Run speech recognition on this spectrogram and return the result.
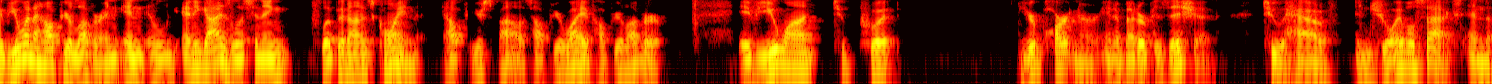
if you want to help your lover, and, and any guys listening, flip it on its coin. Help your spouse, help your wife, help your lover. If you want to put your partner in a better position to have enjoyable sex and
